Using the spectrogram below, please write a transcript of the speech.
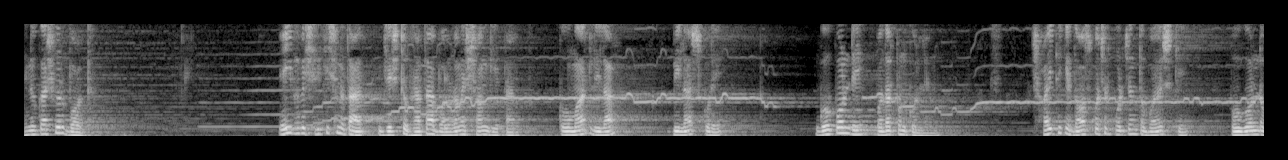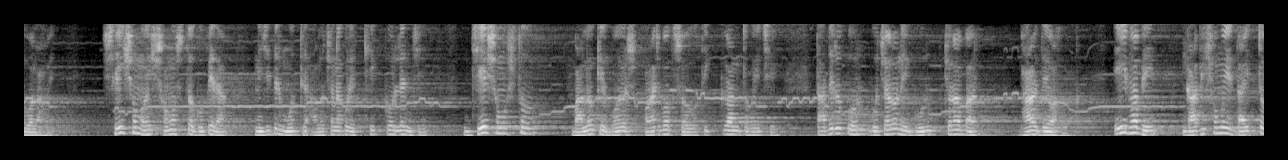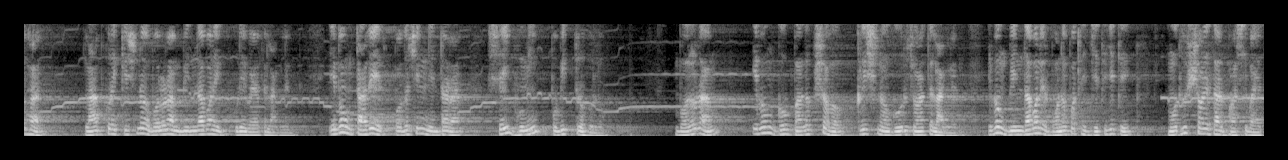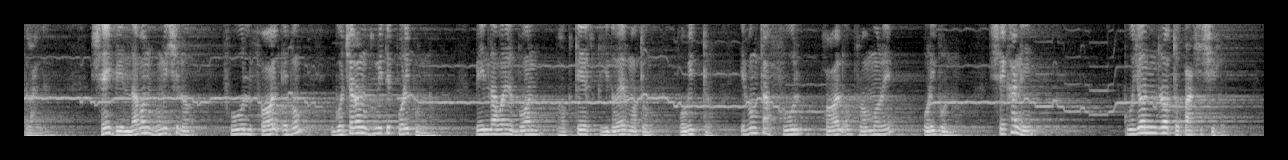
হেনুকাসুর বধ। এইভাবে শ্রীকৃষ্ণ তার জ্যেষ্ঠ ভ্রাতা বলরামের সঙ্গে তার কৌমার লীলা বিলাস করে গোপণ্ডে পদার্পণ করলেন। ছয় থেকে দশ বছর পর্যন্ত বয়সকে পৌগণ্ড বলা হয়। সেই সময় সমস্ত গোপেরা নিজেদের মধ্যে আলোচনা করে ঠিক করলেন যে যে সমস্ত বালকের বয়স পাঁচ বৎসর অতিক্রান্ত হয়েছে। তাদের উপর গোচারণে গরু চড়াবার ভার দেওয়া হোক। এইভাবে গাভী সময়ের দায়িত্বভার লাভ করে কৃষ্ণ ও বলরাম বৃন্দাবনে ঘুরে বেড়াতে লাগলেন এবং তাদের পদচিহ্নের দ্বারা সেই ভূমি পবিত্র হল। বলরাম এবং গোপ বালক সহ কৃষ্ণ গরু চড়াতে লাগলেন এবং বৃন্দাবনের বনপথে যেতে যেতে মধুস্বরে তার বাঁশি বাজাতে লাগলেন। সেই বৃন্দাবন ভূমি ছিল ফুল, ফল এবং গোচারণ ভূমিতে পরিপূর্ণ। বৃন্দাবনের বন ভক্তের হৃদয়ের মতো পবিত্র এবং তা ফুল, ফল ও ভ্রমরে পরিপূর্ণ। সেখানে কুজনরত পাখি ছিল,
